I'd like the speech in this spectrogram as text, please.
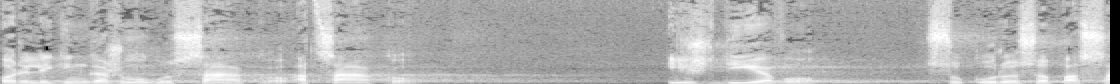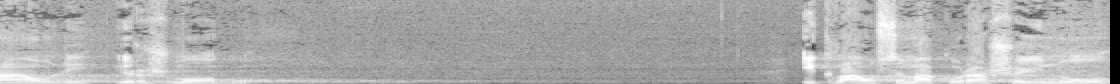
o religingas žmogus sako, atsako iš Dievo, sukūrusio pasaulį ir žmogų. Į klausimą, kur aš einu,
